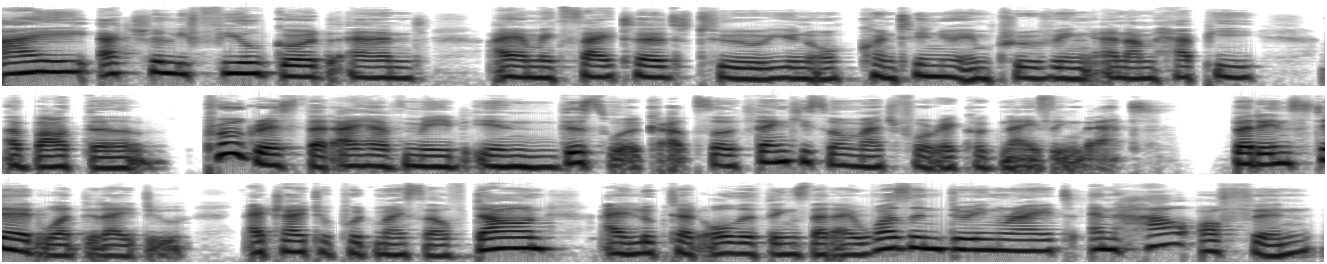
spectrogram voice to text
I actually feel good and I am excited to, you know, continue improving and I'm happy about the progress that I have made in this workout. So thank you so much for recognizing that. But instead, what did I do? I tried to put myself down. I looked at all the things that I wasn't doing right. And how often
